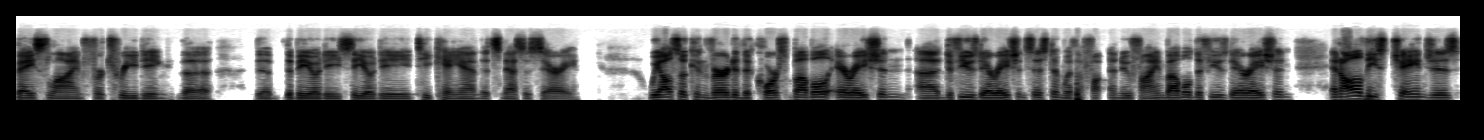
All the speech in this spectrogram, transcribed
baseline for treating the, the, the BOD, COD, TKN that's necessary. We also converted the coarse bubble aeration, uh, diffused aeration system with a, a, new fine bubble diffused aeration. And all these changes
